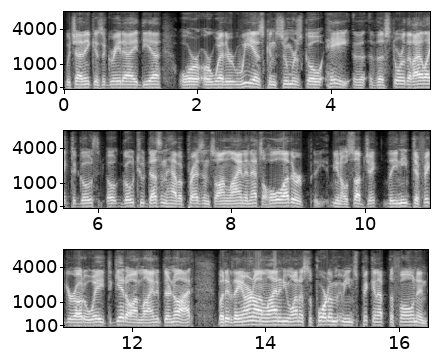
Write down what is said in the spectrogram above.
which I think is a great idea, or, or whether we as consumers go, hey, the, the store that I like to go, th- go to doesn't have a presence online, and that's a whole other, you know, subject. They need to figure out a way to get online if they're not. But if they aren't online and you want to support them, it means picking up the phone and,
